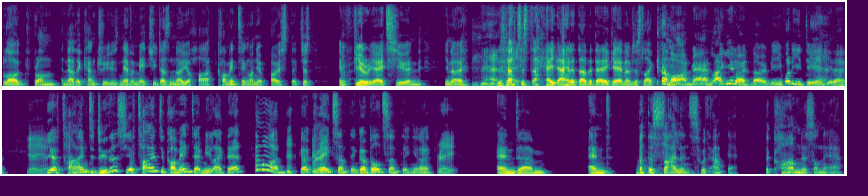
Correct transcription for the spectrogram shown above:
blog from another country who's never met you, doesn't know your heart, commenting on your post that just infuriates you and you know right. I just I, hate, I had it the other day again. I'm just like, come on, man, like you don't know me. What are you doing? Yeah. You know? Yeah, yeah. You have time to do this? You have time to comment at me like that? Come on. Go create right. something. Go build something, you know? Right. And um and but the silence without that, the calmness on the app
